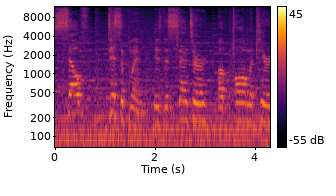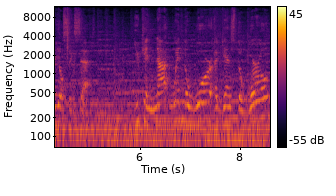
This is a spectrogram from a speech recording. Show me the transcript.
Self discipline is the center of all material success. You cannot win the war against the world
